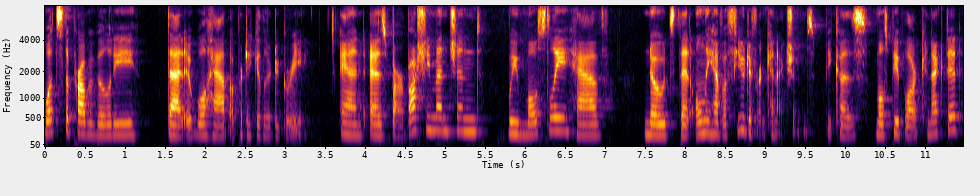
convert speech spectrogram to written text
what's the probability that it will have a particular degree? And as Barabási mentioned, we mostly have nodes that only have a few different connections because most people are connected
